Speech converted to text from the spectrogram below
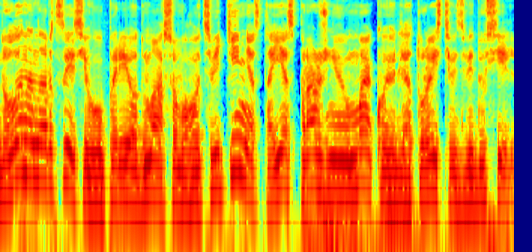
Долина нарцисів у період масового цвітіння стає справжньою мекою для туристів звідусіль.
